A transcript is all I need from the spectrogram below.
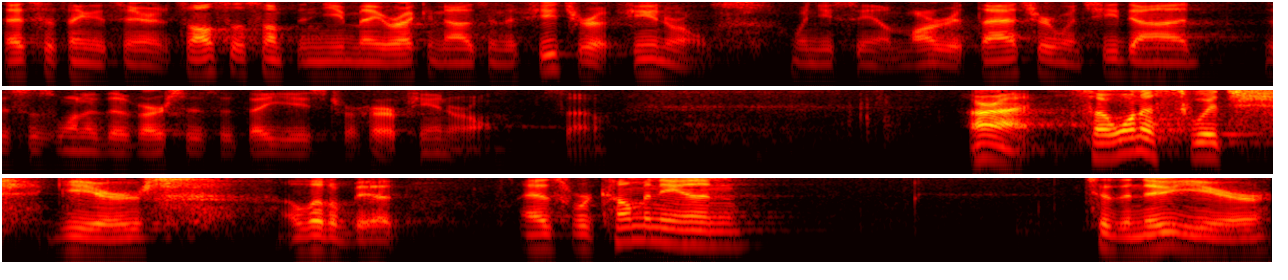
that's the thing that's there. It's also something you may recognize in the future at funerals when you see them. Margaret Thatcher, when she died, this was one of the verses that they used for her funeral. So, all right. So I want to switch gears a little bit as we're coming in to the new year.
